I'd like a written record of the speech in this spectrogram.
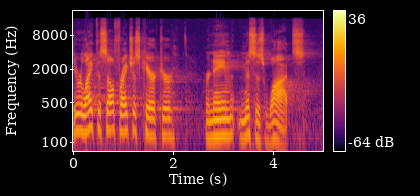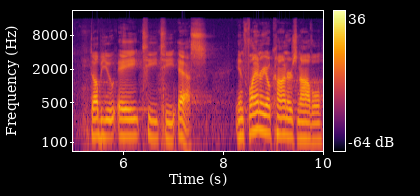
They were like the self righteous character, her name Mrs. Watts, W A T T S, in Flannery O'Connor's novel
